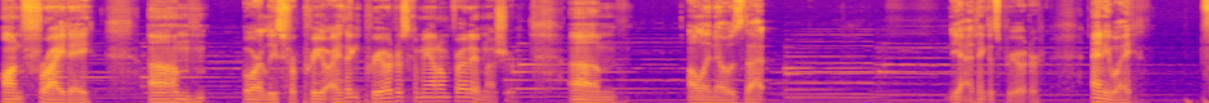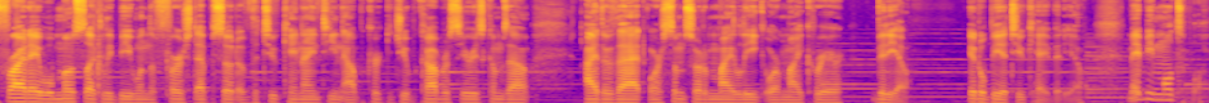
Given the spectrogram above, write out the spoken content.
on Friday. Um, or at least for pre I think pre-orders coming out on Friday, I'm not sure. Um, all I know is that yeah, I think it's pre-order. Anyway, Friday will most likely be when the first episode of the 2K19 Albuquerque Chupacabra series comes out. Either that or some sort of My League or My Career video. It'll be a 2K video. Maybe multiple.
